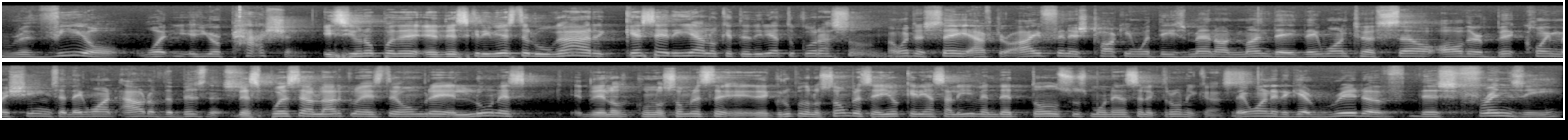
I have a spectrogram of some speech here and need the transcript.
reveal what your passion? Y si uno puede eh, describir este lugar, ¿qué sería lo que te diría tu corazón? I want to say, after I finished talking with these men on Monday, they want to sell all their Bitcoin machines and they want out of the business. Después de hablar con este hombre el lunes de los- con los hombres del grupo de los hombres, ellos querían salir y vender todas sus monedas electrónicas. They wanted to get rid of this frenzy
